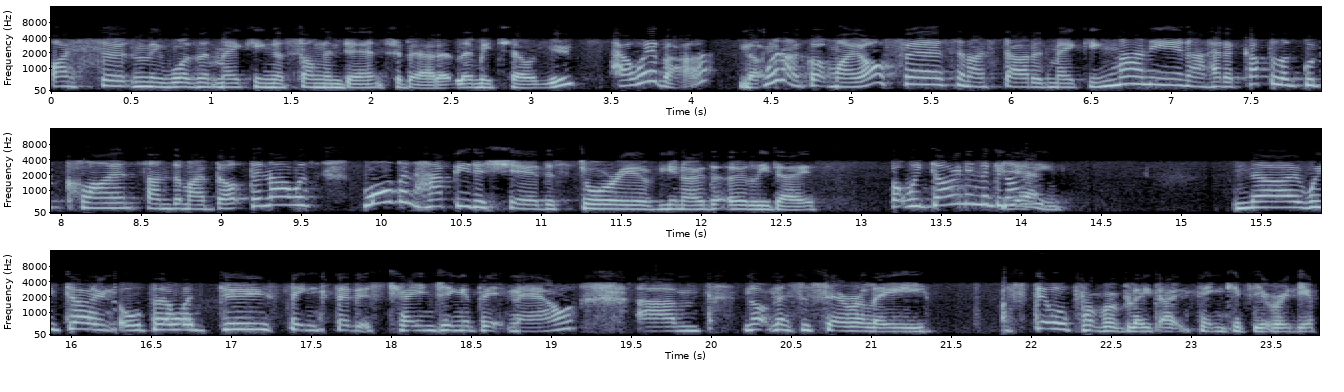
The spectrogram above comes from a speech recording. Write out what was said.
I certainly wasn't making a song and dance about it, let me tell you. However, No. when I got my office and I started making money and I had a couple of good clients under my belt, then I was more than happy to share the story of, you know, the early days. But we don't in the Yeah. beginning. No, we don't. Although I do think that it's changing a bit now. Um, not necessarily. I still probably don't think if you're in your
